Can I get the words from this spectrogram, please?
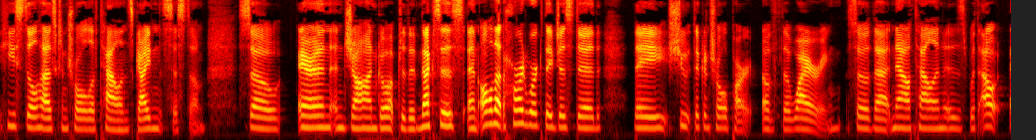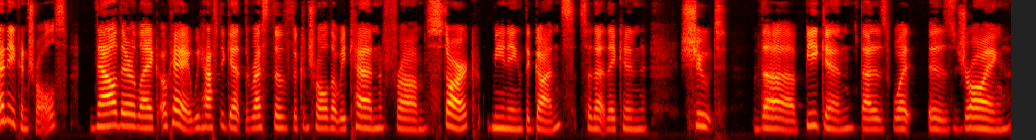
he still has control of Talyn's guidance system. So Aeryn and John go up to the Nexus and all that hard work they just did, they shoot the control part of the wiring so that now Talyn is without any controls now they're like, okay, we have to get the rest of the control that we can from Stark, meaning the guns, so that they can shoot the beacon that is what is drawing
